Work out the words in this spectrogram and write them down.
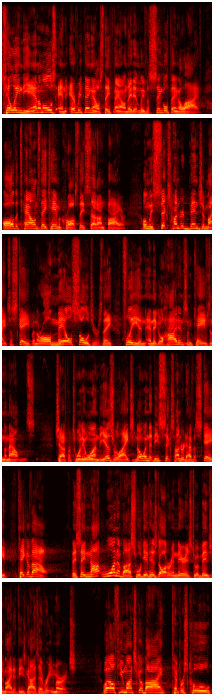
killing the animals and everything else they found. They didn't leave a single thing alive. All the towns they came across, they set on fire. Only 600 Benjamites escape, and they're all male soldiers. They flee and, and they go hide in some caves in the mountains. Chapter 21 The Israelites, knowing that these 600 have escaped, take a vow. They say, Not one of us will give his daughter in marriage to a Benjamite if these guys ever emerge. Well, a few months go by, temper's cool.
